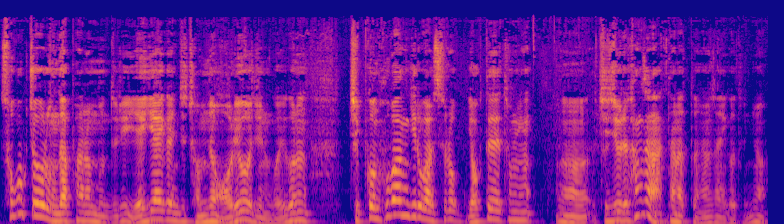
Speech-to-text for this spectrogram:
소극적으로 응답하는 분들이 얘기하기가 이제 점점 어려워지는 거예요. 이거는 집권 후반기로 갈수록 역대 대통령 어, 지지율이 항상 나타났던 현상이거든요.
